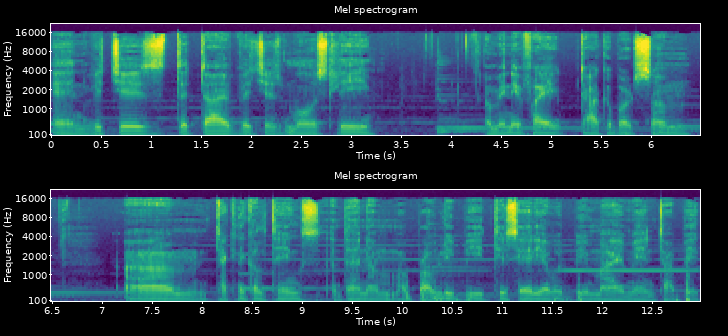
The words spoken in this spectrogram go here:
and which is the type which is mostly, I mean, if I talk about some um, technical things, then I'm, probably be this area would be my main topic.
